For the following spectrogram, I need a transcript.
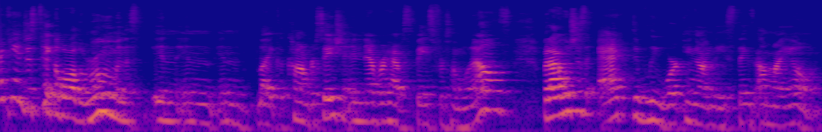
I can't just take up all the room in, this, in in in like a conversation and never have space for someone else. But I was just actively working on these things on my own.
